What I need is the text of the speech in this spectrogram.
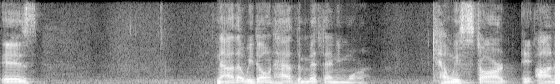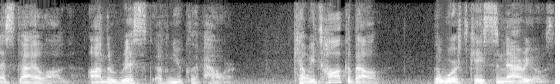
is now that we don't have the myth anymore, can we start an honest dialogue on the risk of nuclear power? Can we talk about the worst case scenarios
